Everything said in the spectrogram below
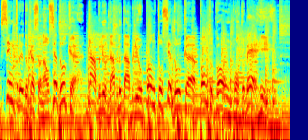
Centro Educacional Seduca. www.seduca.com.br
